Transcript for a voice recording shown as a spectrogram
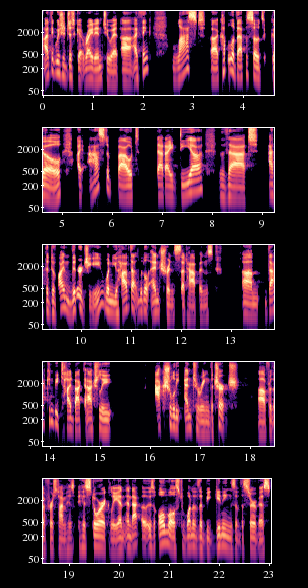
I think we should just get right into it. Uh, I think last a uh, couple of episodes ago, I asked about that idea that at the Divine Liturgy, when you have that little entrance that happens, um, that can be tied back to actually actually entering the church. Uh, for the first time his, historically, and and that is almost one of the beginnings of the service,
